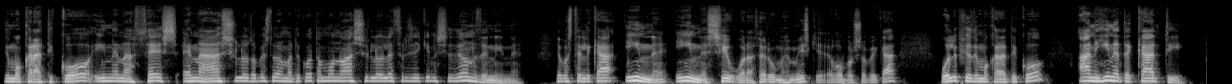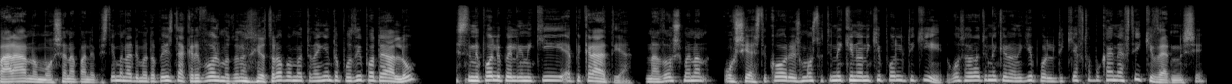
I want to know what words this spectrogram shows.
δημοκρατικό είναι να θες ένα άσυλο, το οποίο στην πραγματικότητα μόνο άσυλο ελεύθερης διακίνησης ιδεών δεν είναι. Λοιπόν, τελικά είναι, είναι σίγουρα, θεωρούμε εμείς και εγώ προσωπικά, πολύ πιο δημοκρατικό αν γίνεται κάτι παράνομο σε ένα πανεπιστήμιο να αντιμετωπίζεται ακριβώς με τον ίδιο τρόπο με το να γίνεται οπουδήποτε αλλού στην υπόλοιπη ελληνική επικράτεια. Να δώσουμε έναν ουσιαστικό ορισμό στο ότι είναι κοινωνική πολιτική. Εγώ θεωρώ ότι είναι κοινωνική πολιτική αυτό που κάνει αυτή η κυβέρνηση.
